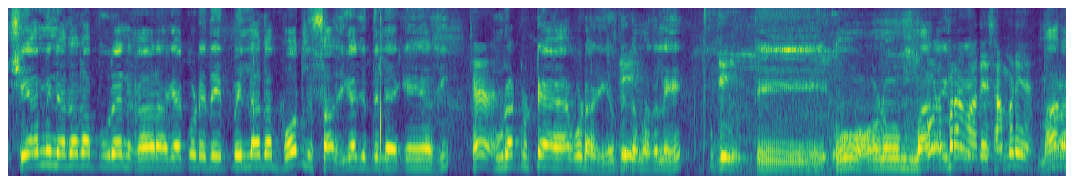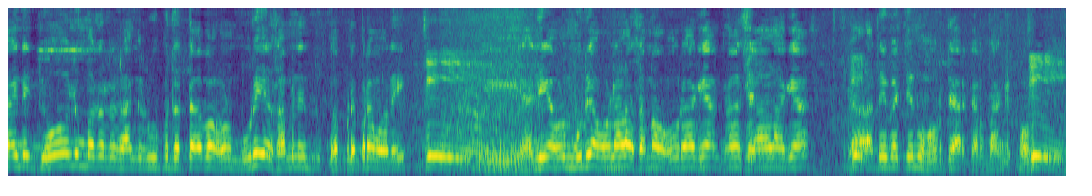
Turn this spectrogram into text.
6 ਮਹੀਨਿਆਂ ਦਾ ਤਾਂ ਪੂਰਾ ਨਿਖਾਰ ਆ ਗਿਆ। ਘੋੜੇ ਤੇ ਪਹਿਲਾਂ ਤਾਂ ਬਹੁਤ ਲਿੱਸਾ ਸੀਗਾ ਜਿੱਦ ਲੈ ਕੇ ਆਏ ਅਸੀਂ। ਹਾਂ। ਪੂਰਾ ਟੁੱਟਿਆ ਹੋਇਆ ਘੋੜਾ ਸੀ ਉਹਦੇ ਜੀ। ਦਾ ਮਤਲਬ ਇਹ। ਜੀ। ਤੇ ਉਹ ਹੁਣ ਹੁਣ ਮਹਾਰਾਜ ਭਰਾਵਾਂ ਦੇ ਸਾਹਮਣੇ ਆ। ਮਹਾਰਾਜ ਨੇ ਜੋ ਉਹਨੂੰ ਮਤਲਬ ਰੰਗ ਰੂਪ ਦਿੱਤਾ ਵਾ ਹੁਣ ਮੂਰੇ ਆ ਸਾਹਮਣੇ ਆਪਣੇ ਭਰਾਵਾਂ ਦੇ। ਜੀ। ਤੇ ਹਜੇ ਹੁਣ ਮੂਰੇ ਆਉਣ ਵਾਲਾ ਸਮਾਂ ਹੋਰ ਆ ਗਿਆ ਗਾਂ ਸਿਆਲ ਆ ਗਿਆ। ਸਿਆਲ ਦੇ ਵਿੱਚ ਇਹਨੂੰ ਹੋਰ ਤਿਆਰ ਕਰ ਦਾਂਗੇ। ਜੀ।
